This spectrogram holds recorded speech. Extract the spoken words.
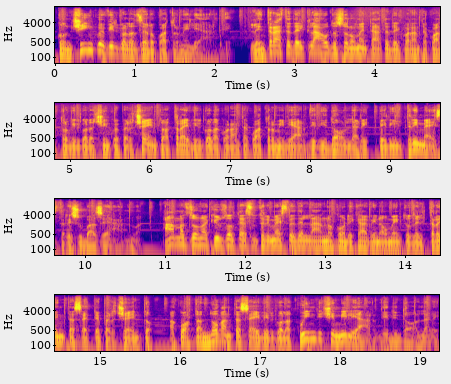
con 5,04 miliardi. Le entrate del cloud sono aumentate del 44,5% a 3,44 miliardi di dollari per il trimestre su base annua. Amazon ha chiuso il terzo trimestre dell'anno con ricavi in aumento del 37% a quota 96,15 miliardi di dollari.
